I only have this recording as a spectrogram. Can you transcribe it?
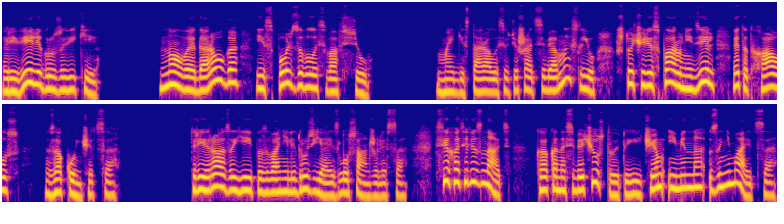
Ревели грузовики. Новая дорога использовалась вовсю. Мэгги старалась утешать себя мыслью, что через пару недель этот хаос закончится. Три раза ей позвонили друзья из Лос-Анджелеса. Все хотели знать, как она себя чувствует и чем именно занимается.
